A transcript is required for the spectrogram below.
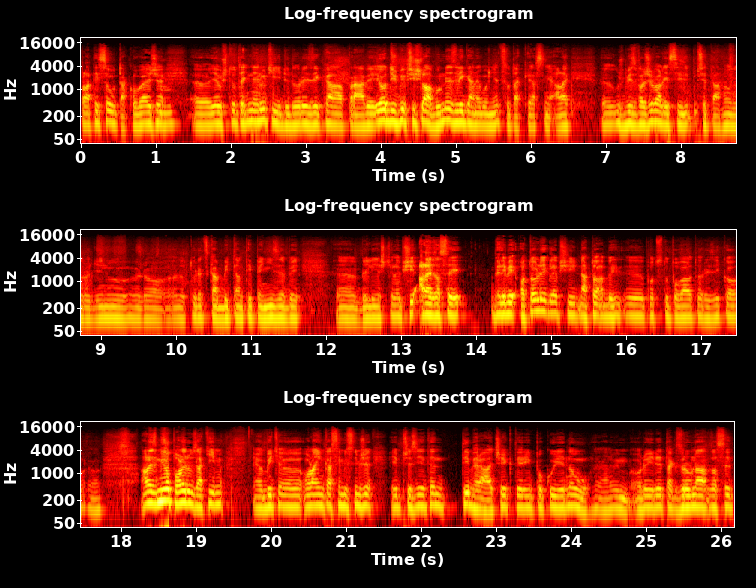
platy jsou takové, že hmm. uh, je už to teď nenutí jít do rizika právě, jo, když by přišla Bundesliga nebo něco, tak jasně, ale uh, už by zvažovali, jestli přetáhnout rodinu do, do Turecka, by tam ty peníze by byly ještě lepší, ale zase byli by o tolik lepší na to, aby podstupoval to riziko. Jo. Ale z mého pohledu zatím Byť eh, Olajnka si myslím, že je přesně ten typ hráče, který pokud jednou, já nevím, odejde, tak zrovna zase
